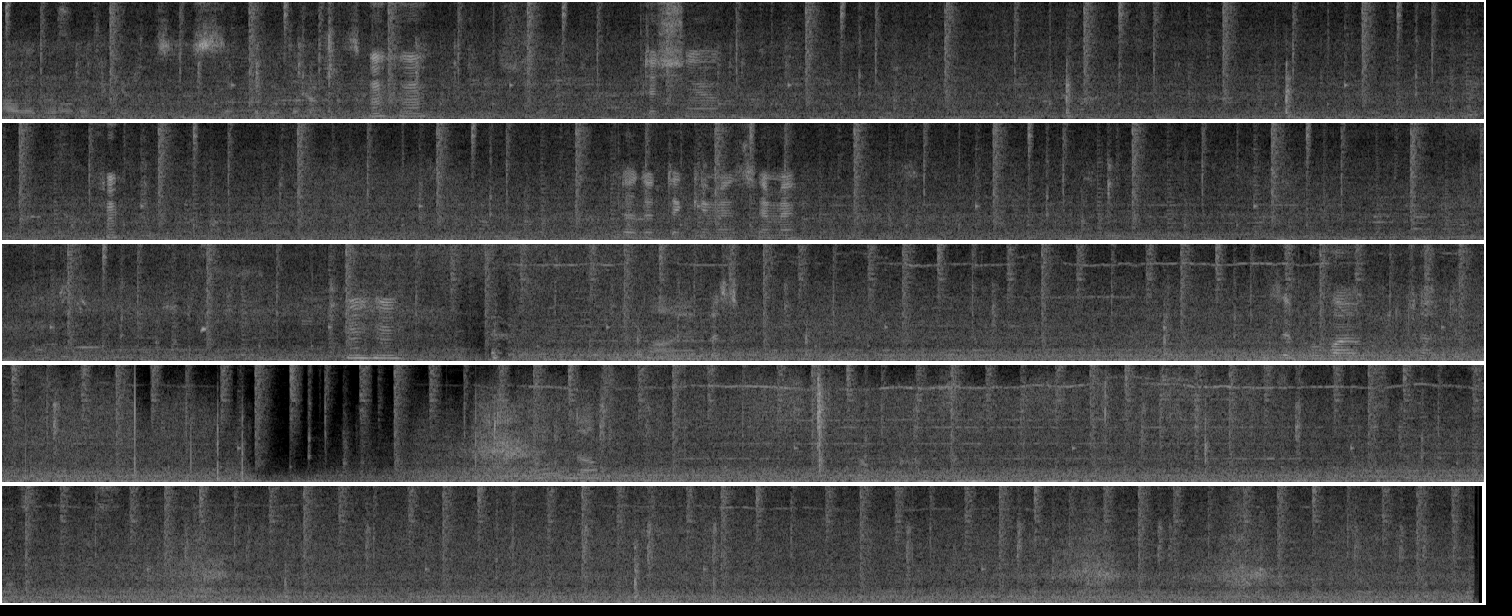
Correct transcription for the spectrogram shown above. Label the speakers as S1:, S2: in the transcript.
S1: ale na takie z zaktywną Mhm.
S2: Też nie. da hm. dotykiem lecimy. Mhm. забываю включать.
